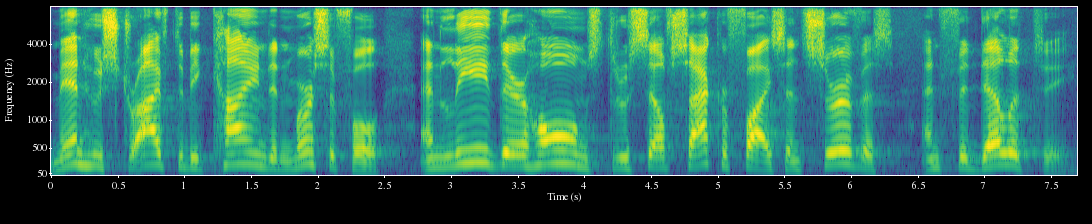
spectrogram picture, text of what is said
Men who strive to be kind and merciful and lead their homes through self-sacrifice and service and fidelity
